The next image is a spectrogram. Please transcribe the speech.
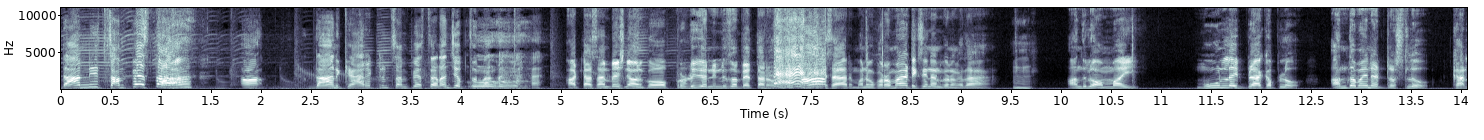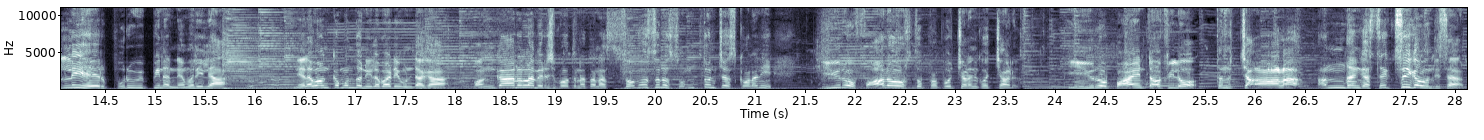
దాన్ని చంపేస్తా. ఆ, దాని క్యారెక్టర్ చంపేస్తానని చెప్తున్నా. అట్టా చంపేసినావు అనుకో ప్రొడ్యూసర్ నిన్ను చంపేస్తారు. సార్ మనం ఒక రొమాంటిక్ సీన్ అనుకున్నాం కదా. అందులో అమ్మాయి మూన్ లైట్ బ్రేకప్లో అందమైన డ్రెస్లో కర్లీ హెయిర్ పురు విప్పిన నెమలిలా నిలవంక ముందు నిలబడి ఉండగా బంగారంలా మెరిసిపోతున్న తన సొగసును సొంతం చేసుకోవాలని హీరో ఫాలోవర్స్తో ప్రపోజ్ చేయడానికి వచ్చాడు. హీరో పాయింట్ ఆఫ్ వ్యూలో తను చాలా అందంగా సెక్సీగా ఉంది సార్.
